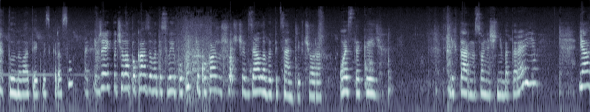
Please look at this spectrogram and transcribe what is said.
планувати якусь красу. Так, і вже як почала показувати свої покупки, покажу, що ще взяла в епіцентрі вчора. Ось такий ліхтар на сонячній батареї. Я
